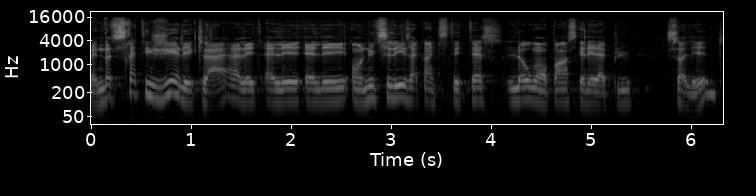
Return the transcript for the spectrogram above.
Mais notre stratégie, elle est claire. Elle est, elle est, elle est, on utilise la quantité de tests là où on pense qu'elle est la plus solide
